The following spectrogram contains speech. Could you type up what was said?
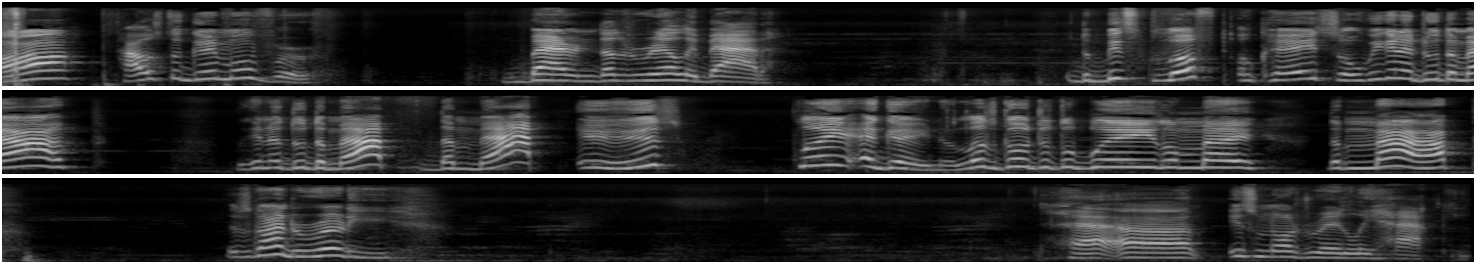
Huh? How's the game over? Baaren, that's really bad. The beast left. Okay, so we're gonna do the map. We're gonna do the map. The map is play again. Let's go to the play the ma the map is kinda ready. Ha uh, it's not really hacky.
